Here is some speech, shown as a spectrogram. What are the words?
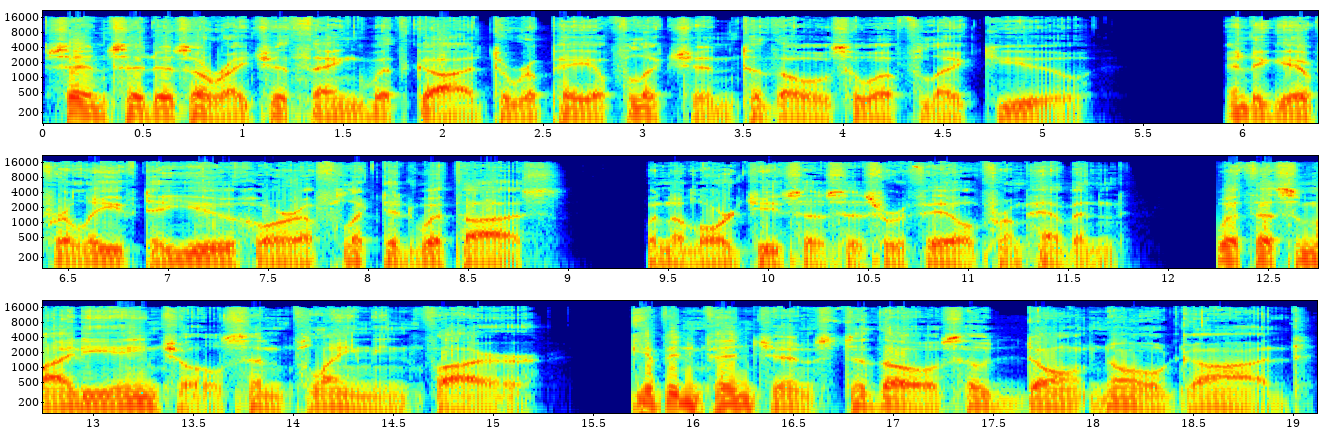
since it is a righteous thing with God to repay affliction to those who afflict you, and to give relief to you who are afflicted with us, when the Lord Jesus is revealed from heaven, with his mighty angels and flaming fire, giving vengeance to those who don't know God,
